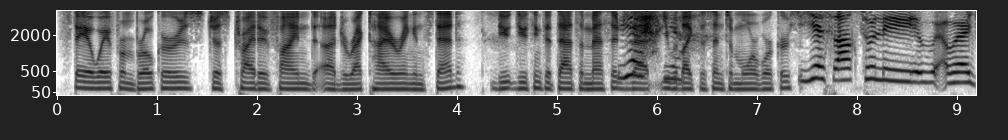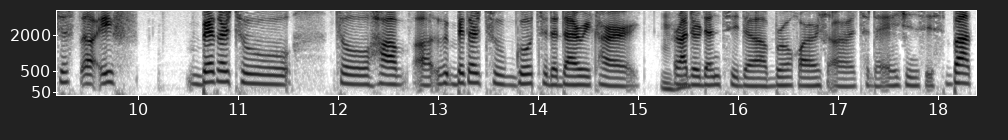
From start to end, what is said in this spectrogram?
stay away from brokers? Just try to find uh, direct hiring instead. Do you, do you think that that's a message Yeah, that you would like to send to more workers? Yes, actually, we're just uh, if better to to have uh, better to go to the direct hire rather than to the brokers or to the agencies. But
